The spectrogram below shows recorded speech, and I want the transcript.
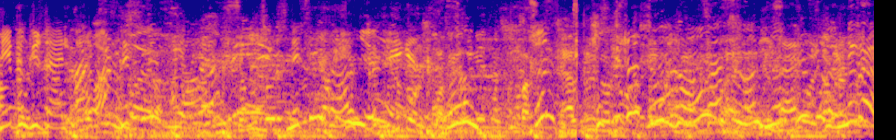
Ne bu güzel? Abi nesiniz ya? Nesiniz abi? Oğlum, sen çok güzelsin. Sensin lan. Gel. Önüne gel.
